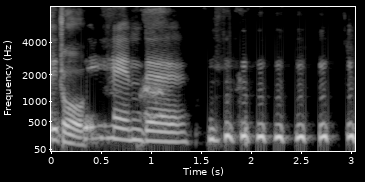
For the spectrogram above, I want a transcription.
Die, schon. die Hände.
